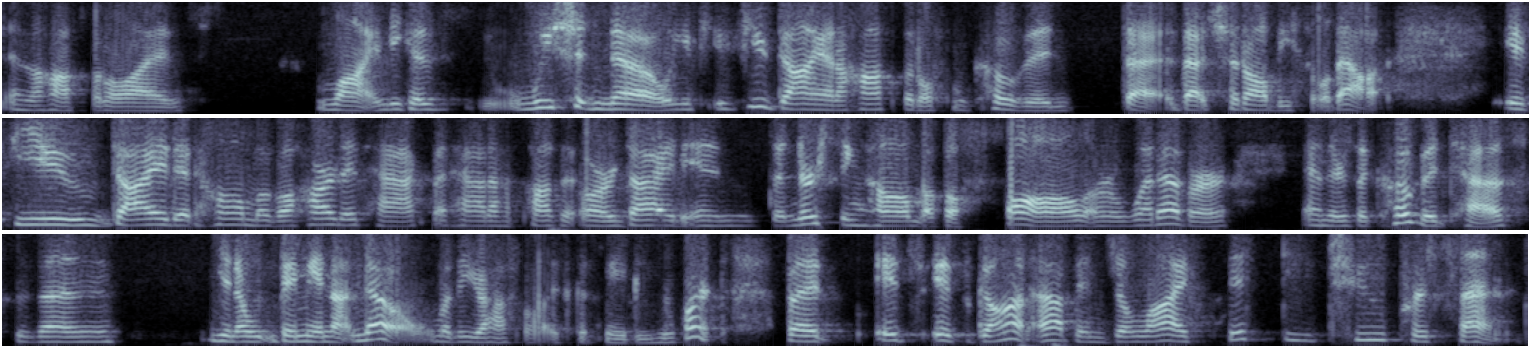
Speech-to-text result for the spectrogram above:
in the hospitalized line because we should know if, if you die in a hospital from COVID, that, that should all be filled out. if you died at home of a heart attack but had a positive, or died in the nursing home of a fall or whatever, and there's a COVID test, then you know they may not know whether you're hospitalized because maybe you weren't. But it's it's gone up in July, 52 percent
